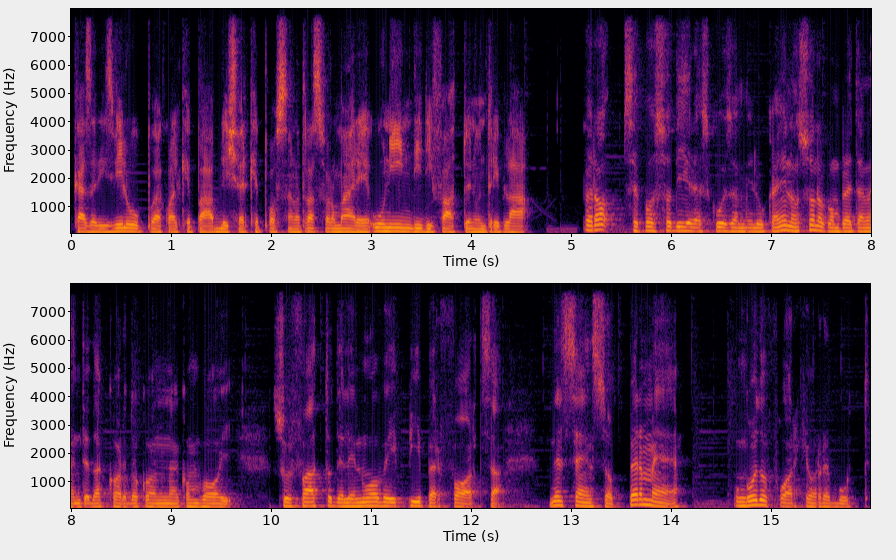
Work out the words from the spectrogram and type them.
casa di sviluppo a qualche publisher che possano trasformare un indie di fatto in un AAA. Però se posso dire, scusami Luca, io non sono completamente d'accordo con, con voi sul fatto delle nuove IP per forza. Nel senso, per me, un God of War che è un reboot,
